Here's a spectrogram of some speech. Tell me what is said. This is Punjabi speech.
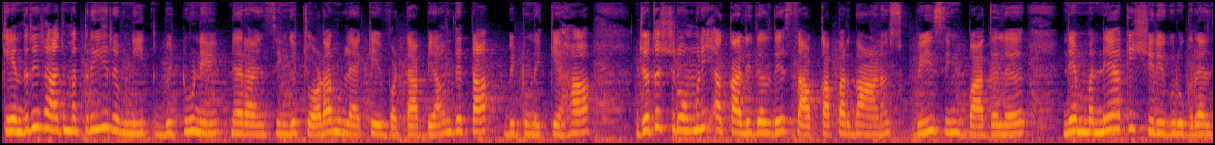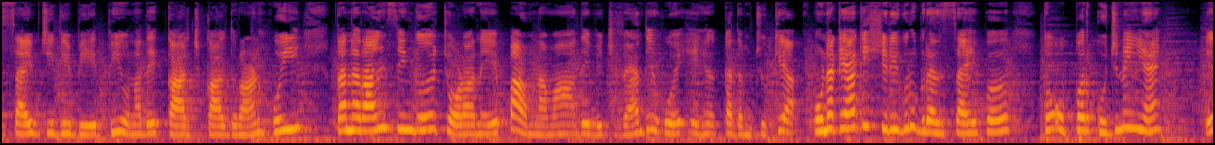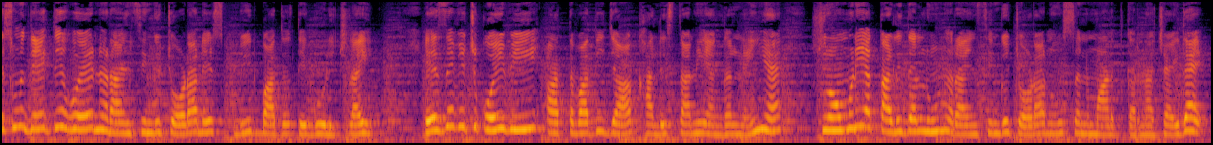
ਕੇਂਦਰੀ ਰਾਜ ਮੰਤਰੀ ਰਵਨੀਤ ਬਿੱਟੂ ਨੇ ਨਾਰਾਇਣ ਸਿੰਘ ਚੌੜਾ ਨੂੰ ਲੈ ਕੇ ਵੱਡਾ ਬਿਆਨ ਦਿੱਤਾ। ਬਿੱਟੂ ਨੇ ਕਿਹਾ, ਜਦੋਂ ਸ਼੍ਰੋਮਣੀ ਅਕਾਲੀ ਦਲ ਦੇ ਸਾਬਕਾ ਪ੍ਰਧਾਨ ਸੁਖਬੀਰ ਸਿੰਘ ਬਾਦਲ ਨੇ ਮੰਨਿਆ ਕਿ ਸ੍ਰੀ ਗੁਰੂ ਗ੍ਰੰਥ ਸਾਹਿਬ ਜੀ ਦੀ ਬੇਦਬੀ ਉਹਨਾਂ ਦੇ ਕਾਰਜਕਾਲ ਦੌਰਾਨ ਹੋਈ, ਤਾਂ ਨਾਰਾਇਣ ਸਿੰਘ ਚੌੜਾ ਨੇ ਭਾਵਨਾਵਾਂ ਦੇ ਵਿੱਚ ਵਹਿੰਦੇ ਹੋਏ ਇਹ ਕਦਮ ਚੁੱਕਿਆ। ਉਹਨਾਂ ਕਿਹਾ ਕਿ ਸ੍ਰੀ ਗੁਰੂ ਗ੍ਰੰਥ ਸਾਹਿਬ ਤੋਂ ਉੱਪਰ ਕੁਝ ਨਹੀਂ ਹੈ। ਇਸ ਨੂੰ ਦੇਖਦੇ ਹੋਏ ਨਾਰਾਇਣ ਸਿੰਘ ਚੌੜਾ ਨੇ ਸੁਖਬੀਰ ਬਾਦਲ ਤੇ ਗੋਲੀ ਚਲਾਈ। ਇਸ ਦੇ ਵਿੱਚ ਕੋਈ ਵੀ ਅੱਤਵਾਦੀ ਜਾਂ ਖਾਲਿਸਤਾਨੀ ਐਂਗਲ ਨਹੀਂ ਹੈ। ਸ਼੍ਰੋਮਣੀ ਅਕਾਲੀ ਦਲ ਨੂੰ ਨਾਰਾਇਣ ਸਿੰਘ ਚੌੜਾ ਨੂੰ ਸਨਮਾਨਿਤ ਕਰਨਾ ਚਾਹੀਦਾ ਹੈ।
